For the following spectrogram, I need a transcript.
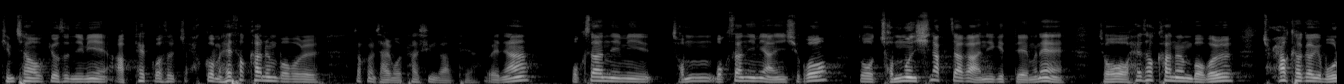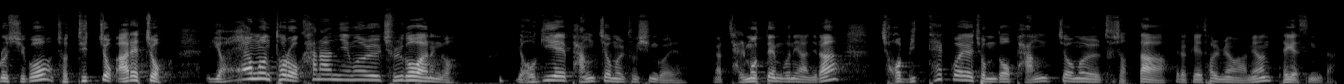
김창옥 교수님이 앞에 것을 조금 해석하는 법을 조금 잘 못하신 것 같아요. 왜냐? 목사님이 전 목사님이 아니시고 또 전문 신학자가 아니기 때문에 저 해석하는 법을 정확하게 모르시고 저 뒤쪽 아래쪽 영원토록 하나님을 즐거워하는 것 여기에 방점을 두신 거예요. 그러니까 잘못된 분이 아니라 저 밑에 거에 좀 더 방점을 두셨다 이렇게 설명하면 되겠습니다.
